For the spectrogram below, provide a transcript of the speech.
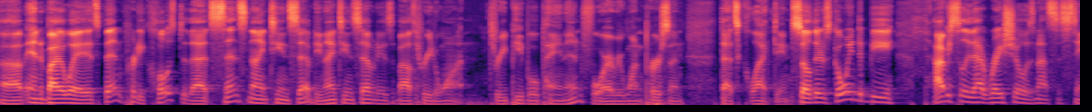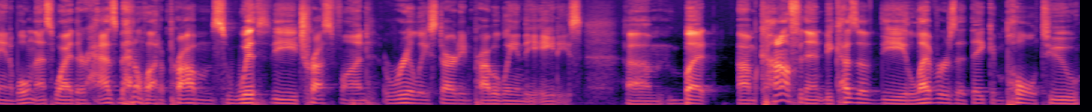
Uh, and by the way, it's been pretty close to that since 1970. 1970 is about three to one, three people paying in for every one person that's collecting. So there's going to be, obviously, that ratio is not sustainable. And that's why there has been a lot of problems with the trust fund really starting probably in the 80s. Um, but I'm confident because of the levers that they can pull to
